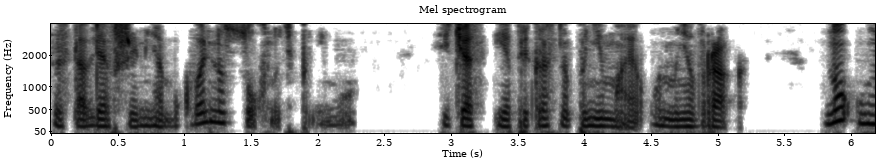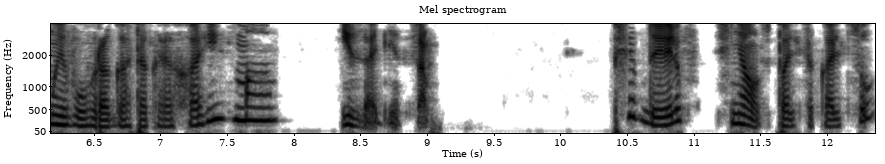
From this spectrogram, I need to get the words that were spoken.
заставлявшее меня буквально сохнуть по нему. Сейчас я прекрасно понимаю, он мне враг. Но у моего врага такая харизма и задница. Псевдоэльф снял с пальца кольцо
